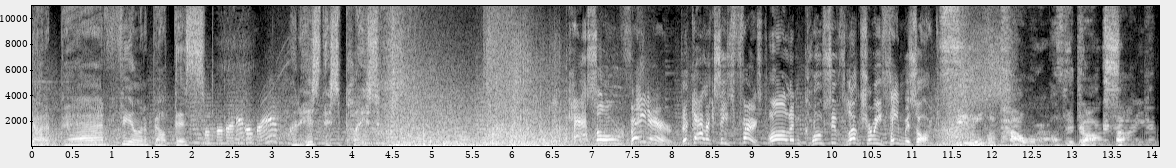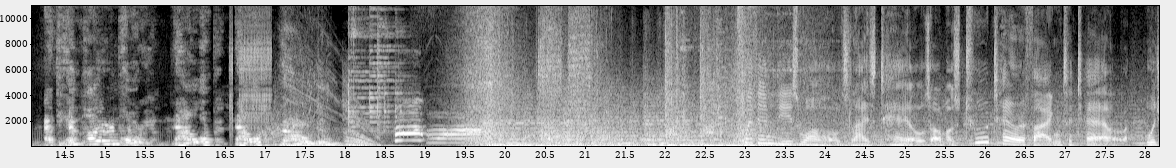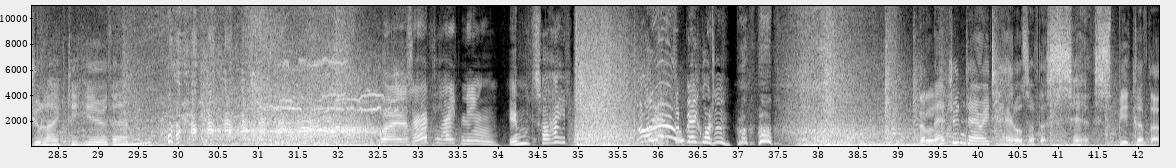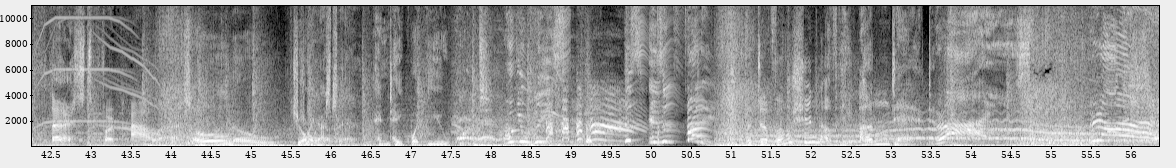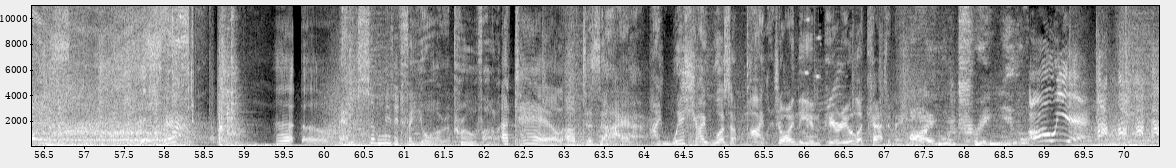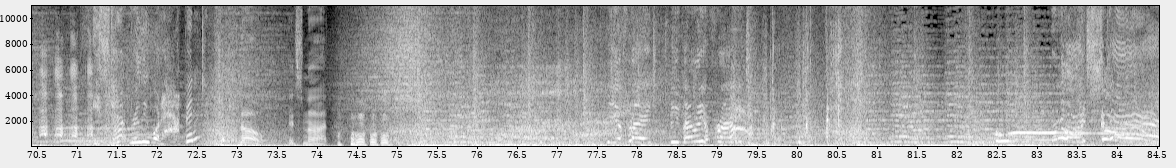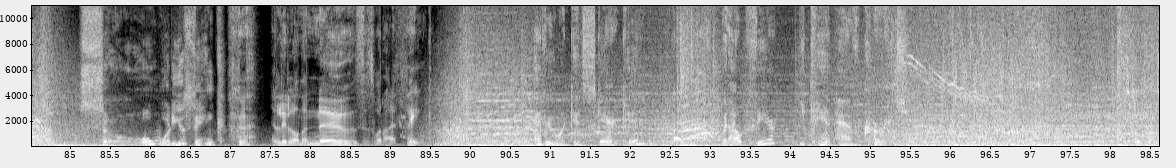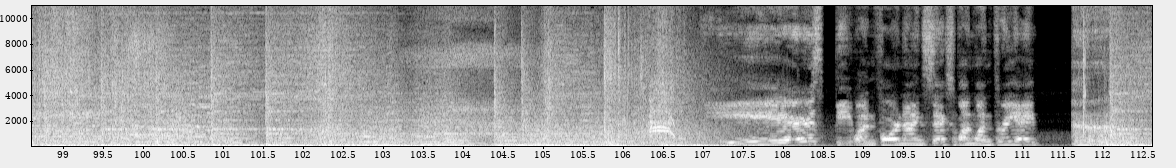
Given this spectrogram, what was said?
got a bad feeling about this. What is this place? Castle Vader, the galaxy's first all-inclusive luxury theme resort. Feel the power of the dark side at the Empire Emporium. Now open. Now open. Now open. These walls lies tales almost too terrifying to tell. Would you like to hear them? Was that lightning inside? Oh, that's a big one! The legendary tales of the Sith speak of the thirst for power. Oh no. Join us then and take what you want. Will you please? Devotion of the undead. Rise! Uh-oh. And submitted for your approval. A tale of desire. I wish I was a pilot. Join the Imperial Academy. I will train you. Oh, yeah! Is that really what happened? No, it's not. Be afraid! Be very afraid! Oh, what do you think? A little on the nose is what I think. Everyone gets scared, kid. Without fear, you can't have courage. Here's B14961138.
